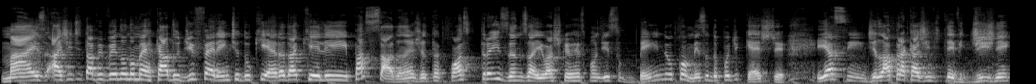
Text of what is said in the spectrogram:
mas a gente tá vivendo num mercado diferente do que era daquele passado, né? Já tá quase três anos aí, eu acho que eu respondi isso bem no começo do podcast. E assim, de lá pra cá a gente teve Disney,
